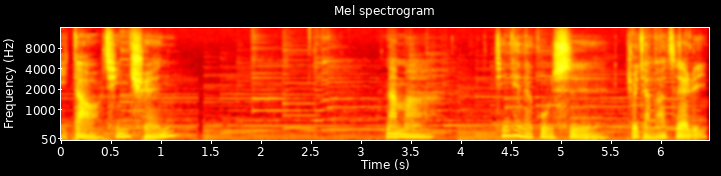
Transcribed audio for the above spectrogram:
一道清泉。那么，今天的故事就讲到这里。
